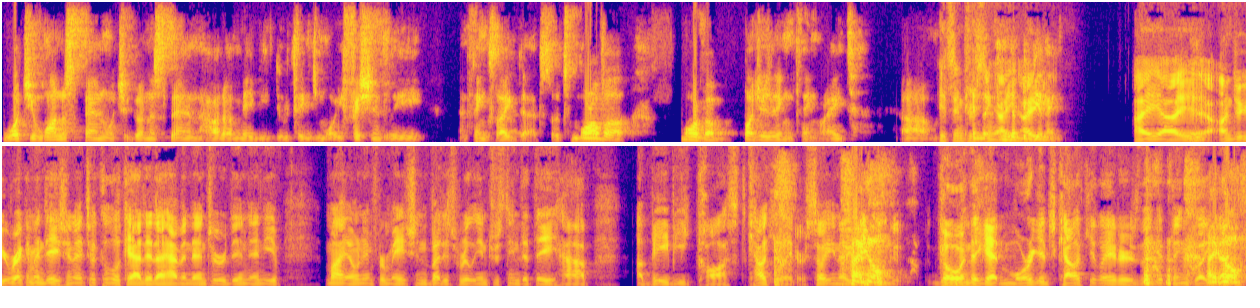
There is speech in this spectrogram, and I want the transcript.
what you want to spend, what you're going to spend, how to maybe do things more efficiently, and things like that. So it's more of a more of a budgeting thing, right? Um, It's in the, interesting. in the I, I beginning. I uh, Mhm. under your recommendation, I took a look at it. I haven't entered in any of my own information, but it's really interesting that they have a baby cost calculator. So you know, know. go and they get mortgage calculators, they get things like I that, know.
